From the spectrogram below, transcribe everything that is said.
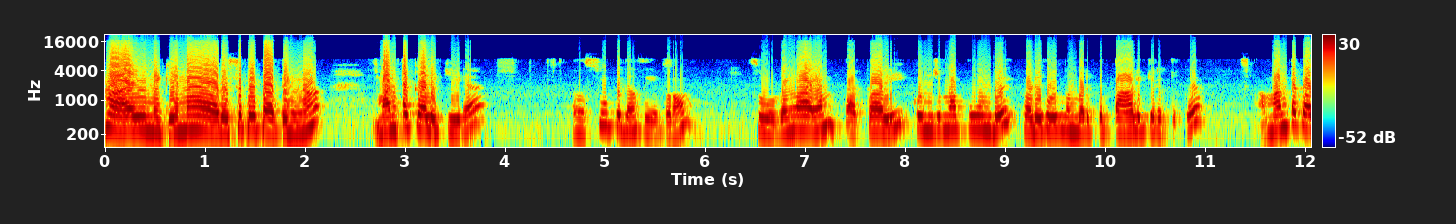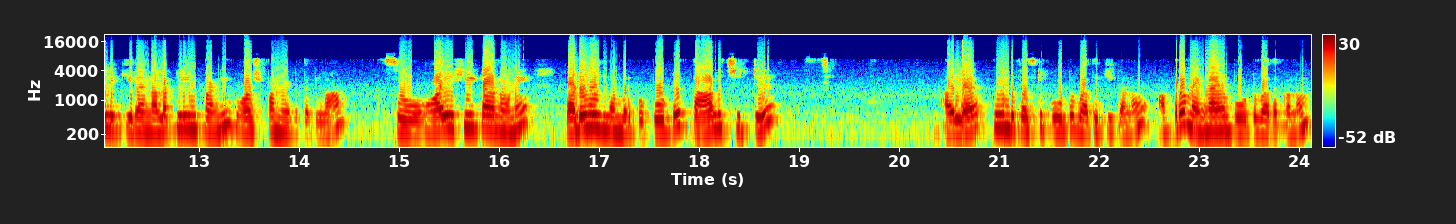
ஹாய் இன்னைக்கு என்ன ரெசிபி பார்த்தீங்கன்னா மணத்தக்காளி கீரை சூப்பு தான் செய்ய போகிறோம் ஸோ வெங்காயம் தக்காளி கொஞ்சமாக பூண்டு கடுகு நம்பருக்கு தாளிக்கிறதுக்கு மணத்தக்காளி கீரை நல்லா க்ளீன் பண்ணி வாஷ் பண்ணி எடுத்துக்கலாம். ஸோ ஆயில் ஹீட் ஆனோடனே கடுகு நம்பருக்கு போட்டு தாளிச்சிட்டு அதில் பூண்டு ஃபஸ்ட்டு போட்டு வதக்கிக்கணும். அப்புறம் வெங்காயம் போட்டு வதக்கணும்.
